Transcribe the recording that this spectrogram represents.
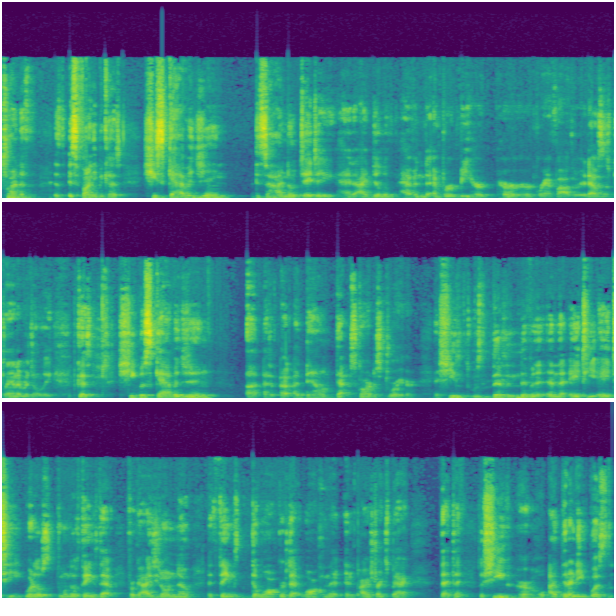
trying to. It's, it's funny because she's scavenging. This is how I know JJ had the ideal of having the emperor be her her her grandfather. That was his plan originally because she was scavenging a, a, a down that star destroyer, and she was literally living in the AT-AT. One of those one of those things that for guys you don't know the things the walkers that walk in the Empire Strikes Back. That type. So she her whole identity was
